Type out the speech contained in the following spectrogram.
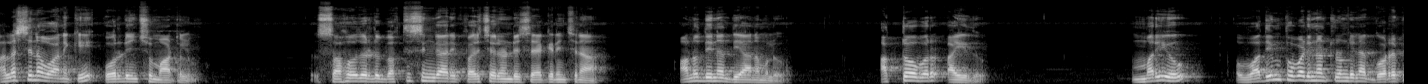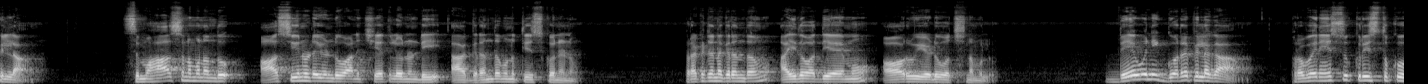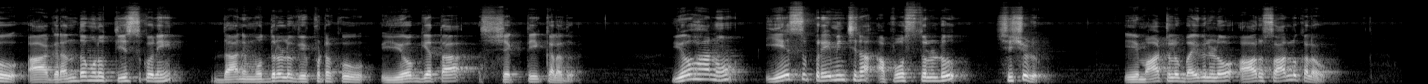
అలసిన వానికి ఓరడించు మాటలు. సహోదరుడు భక్తి సింగ్ గారి పరిచయం నుండి సేకరించిన అనుదిన ధ్యానములు. అక్టోబర్ ఐదు. మరియు వధింపబడినట్లుండిన గొర్రెపిల్ల సింహాసనమునందు ఆసీనుడయుండు వాని చేతిలో నుండి ఆ గ్రంథమును తీసుకొనెను. ప్రకటన గ్రంథం ఐదో అధ్యాయము ఆరు ఏడు వచనములు. దేవుని గొర్రెపిల్లగా ప్రభునేసుక్రీస్తుకు ఆ గ్రంథమును తీసుకొని దాని ముద్రలు విప్పుటకు యోగ్యత శక్తి కలదు. యోహాను యేసు ప్రేమించిన అపోస్తులుడు శిష్యుడు. ఈ మాటలు బైబిల్లో ఆరుసార్లు కలవు.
